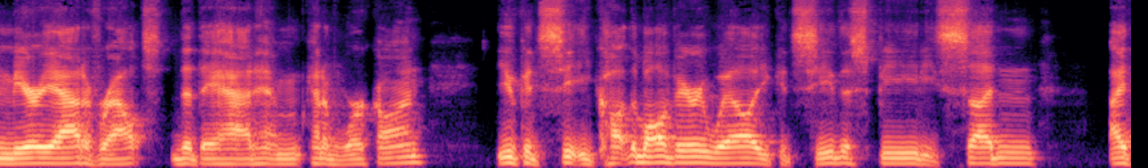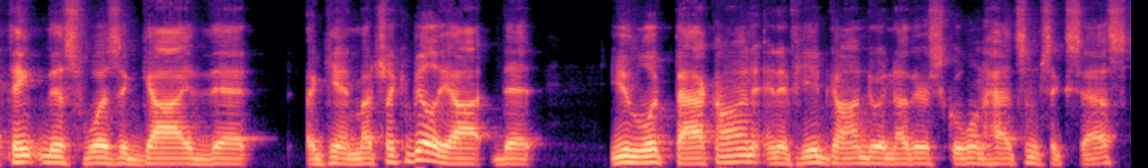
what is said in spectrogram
myriad of routes that they had him kind of work on, you could see he caught the ball very well. You could see the speed. He's sudden. I think this was a guy that, again, much like a Billiot, that you look back on, and if he had gone to another school and had some success,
